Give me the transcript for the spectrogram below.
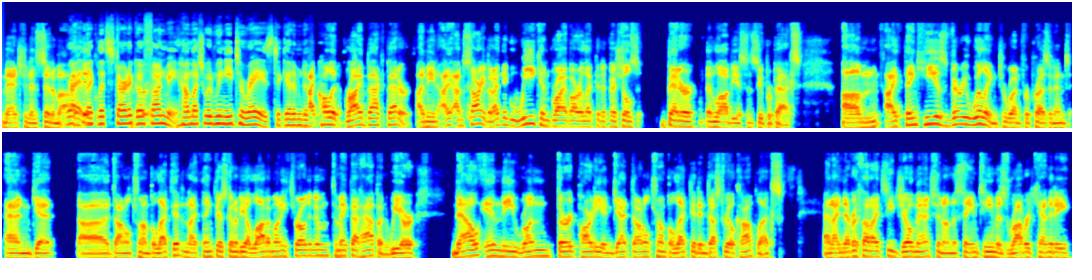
Manchin and Sinema? I right. think- Like, let's start a GoFundMe. How much would we need to raise to get him to? I call it bribe back better. I mean, I, I'm sorry, but I think we can bribe our elected officials better than lobbyists and super PACs. Um, I think he is very willing to run for president and get uh, Donald Trump elected. And I think there's going to be a lot of money thrown at him to make that happen. We are now in the run third party and get Donald Trump elected industrial complex. And I never thought I'd see Joe Manchin on the same team as Robert Kennedy,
